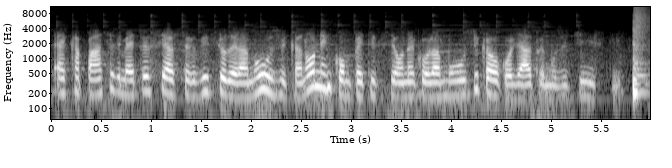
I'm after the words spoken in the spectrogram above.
è capace di mettersi al servizio della musica, non in competizione con la musica o con gli altri musicisti.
